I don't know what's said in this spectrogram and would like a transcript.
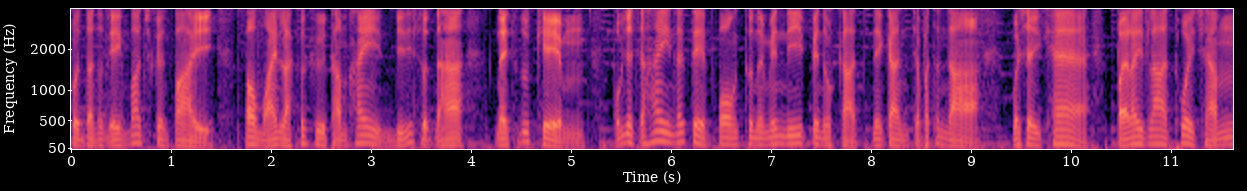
กดดันตนเองมากจนเกินไป เป้าหมายหลักก็คือทำให้ดีที่สุดนะฮะในทุกๆเกม ผมอยากจะให้นักเตะปองทัวร์นาเมนต์นี้เป็นโอกาสในการจะพัฒนา ไม่ใช่แค่ไปไล่ล่าถ้วยแชมป์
